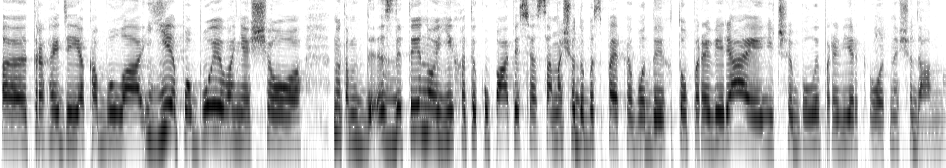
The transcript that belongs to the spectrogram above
е, трагедія, яка була, є побоювання, що ну там з дитиною їхати купатися саме щодо безпеки води. Хто перевіряє і чи були перевірки от нещодавно?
